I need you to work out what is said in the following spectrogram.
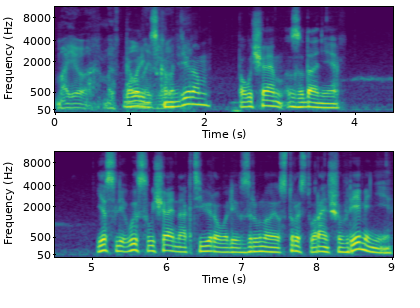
Майор, мы в Говорим с командиром. Получаем задание. Если вы случайно активировали взрывное устройство раньше времени,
